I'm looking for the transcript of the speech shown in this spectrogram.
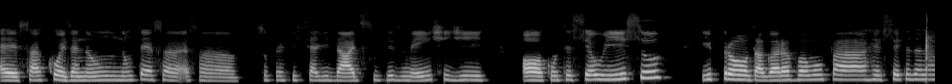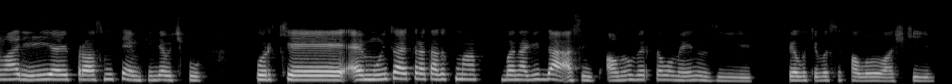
é essa coisa, não, não ter essa, essa superficialidade simplesmente de ó, aconteceu isso e pronto, agora vamos para a receita da Ana Maria e próximo tempo, entendeu? Tipo, porque é muito é tratado com uma banalidade, assim, ao meu ver, pelo menos, e pelo que você falou, acho que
